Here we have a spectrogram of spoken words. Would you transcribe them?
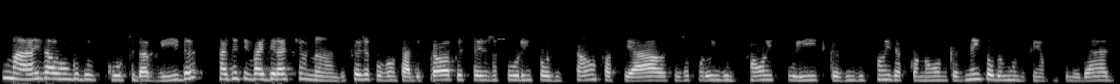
Mas, ao longo do curso da vida, a gente vai direcionando, seja por vontade própria, seja por imposição social, seja por induções políticas, induções econômicas, nem todo mundo tem oportunidade.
